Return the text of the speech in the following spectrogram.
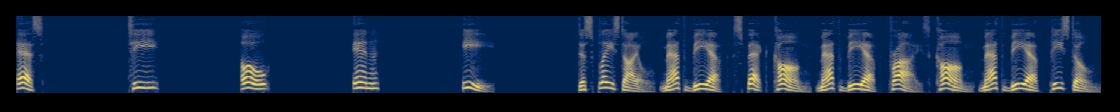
S T O N E. Display style math BF spec Kong math BF pris Kong math BF p-stone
